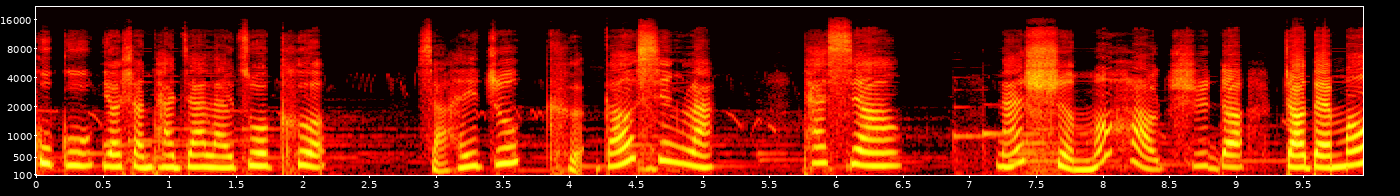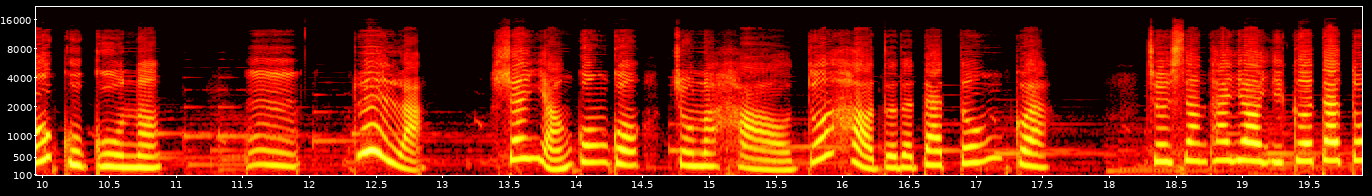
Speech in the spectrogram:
姑姑要上他家来做客。小黑猪可高兴啦，他想，拿什么好吃的招待猫姑姑呢？嗯，对了，山羊公公种了好多好多的大冬瓜，就向他要一个大冬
